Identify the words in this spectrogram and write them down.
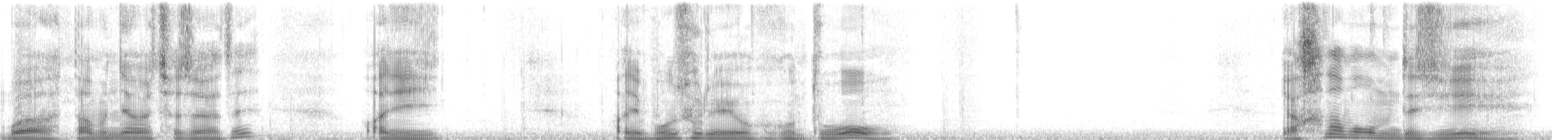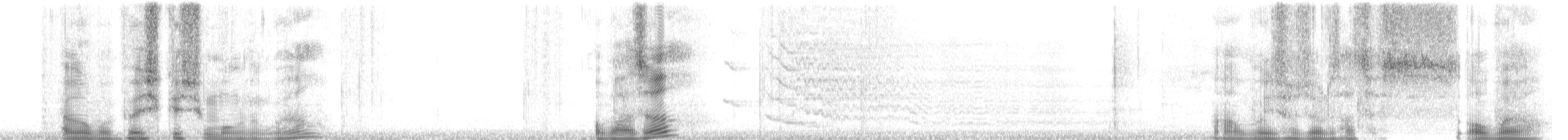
뭐야 남은 약을 찾아야 돼? 아니 아니 뭔 소리예요 그건 또 약 하나 먹으면 되지 약을 뭐 몇십 개씩 먹는 거야? 어 맞아? 아 문이 저절로 닫혔어 어 뭐야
